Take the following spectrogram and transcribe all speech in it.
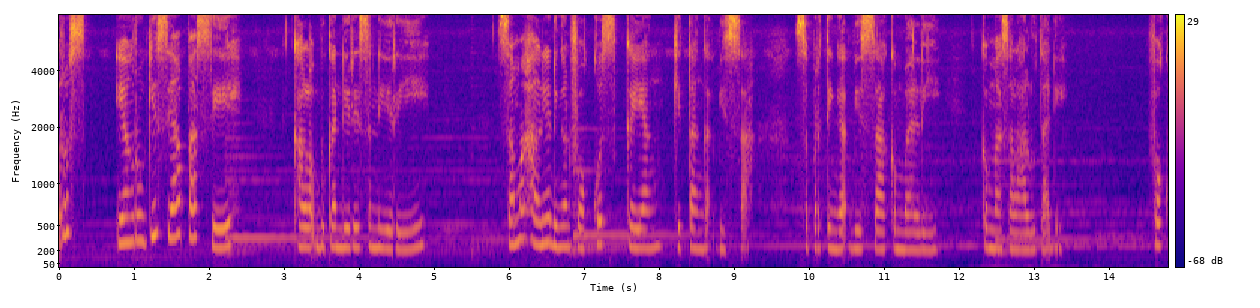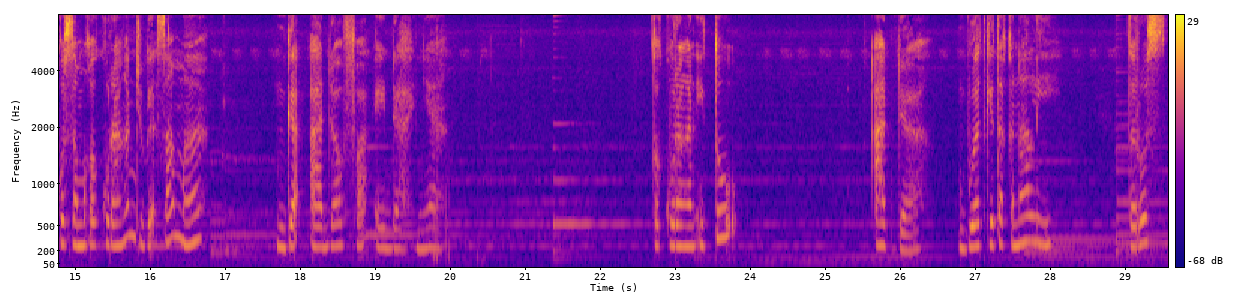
terus yang rugi siapa sih? Kalau bukan diri sendiri, sama halnya dengan fokus ke yang kita nggak bisa, seperti nggak bisa kembali ke masa lalu tadi. Fokus sama kekurangan juga sama, nggak ada faedahnya kekurangan itu ada buat kita kenali, terus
